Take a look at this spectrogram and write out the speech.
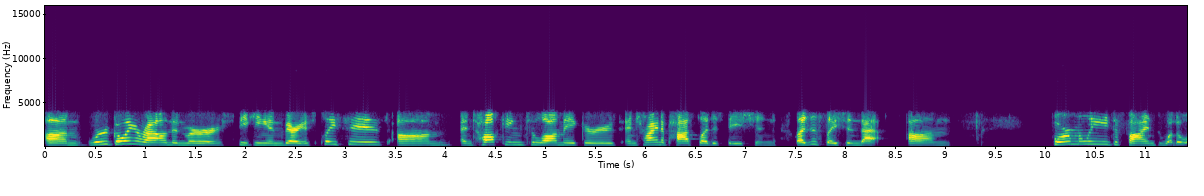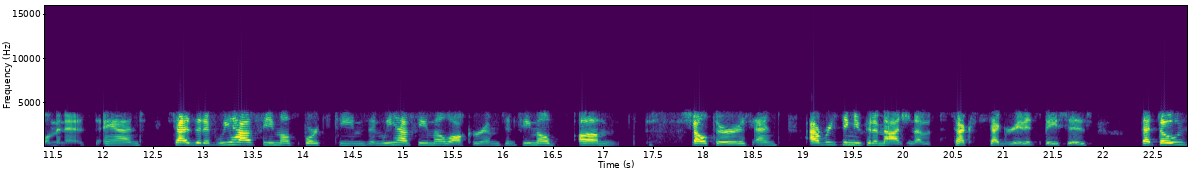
Um, we're going around and we're speaking in various places um, and talking to lawmakers and trying to pass legislation legislation that um, formally defines what a woman is and says that if we have female sports teams and we have female locker rooms and female um, shelters and everything you can imagine of sex segregated spaces, that those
